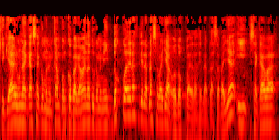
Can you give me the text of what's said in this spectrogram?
que quedaba en una casa como en el campo, en Copacabana, tú caminas dos cuadras de la plaza para allá, o dos cuadras de la plaza para allá, y sacaba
